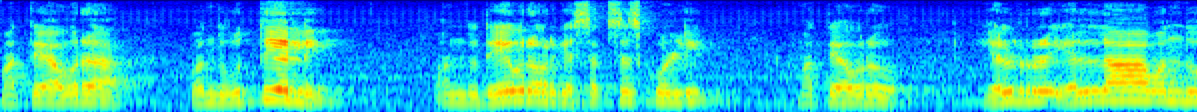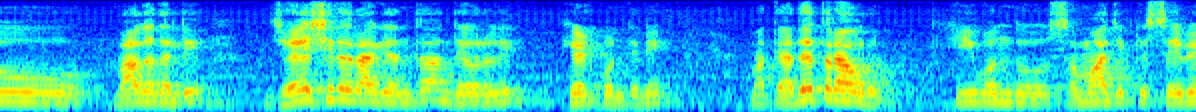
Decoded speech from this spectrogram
ಮತ್ತು ಅವರ ಒಂದು ವೃತ್ತಿಯಲ್ಲಿ ಒಂದು ದೇವರವ್ರಿಗೆ ಸಕ್ಸಸ್ ಕೊಡಲಿ, ಮತ್ತು ಅವರು ಎಲ್ಲರೂ ಎಲ್ಲ ಒಂದು ಭಾಗದಲ್ಲಿ ಜಯಶೀಲರಾಗಿ ಅಂತ ದೇವರಲ್ಲಿ ಕೇಳ್ಕೊತೀನಿ. ಮತ್ತು ಅದೇ ಥರ ಅವರು ಈ ಒಂದು ಸಮಾಜಕ್ಕೆ ಸೇವೆ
